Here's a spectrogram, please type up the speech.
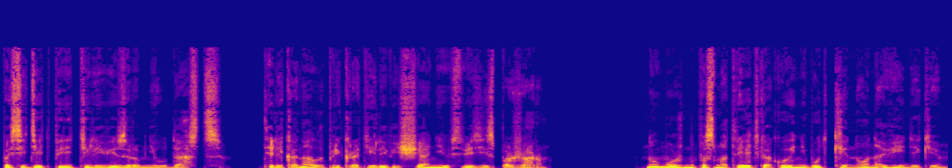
посидеть перед телевизором не удастся. Телеканалы прекратили вещание в связи с пожаром. Ну, можно посмотреть какое-нибудь кино на видике.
